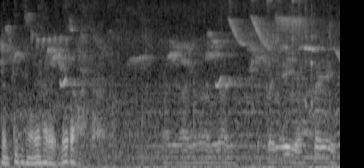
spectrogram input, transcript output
Sentí que se me deja regleta. Dale.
